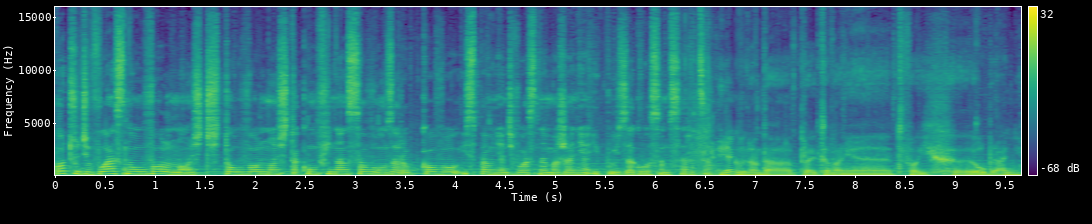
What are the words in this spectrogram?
poczuć własną wolność, tą wolność taką finansową, zarobkową i spełniać własne marzenia i pójść za głosem serca. Jak wygląda projektowanie Twoich e, ubrań?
